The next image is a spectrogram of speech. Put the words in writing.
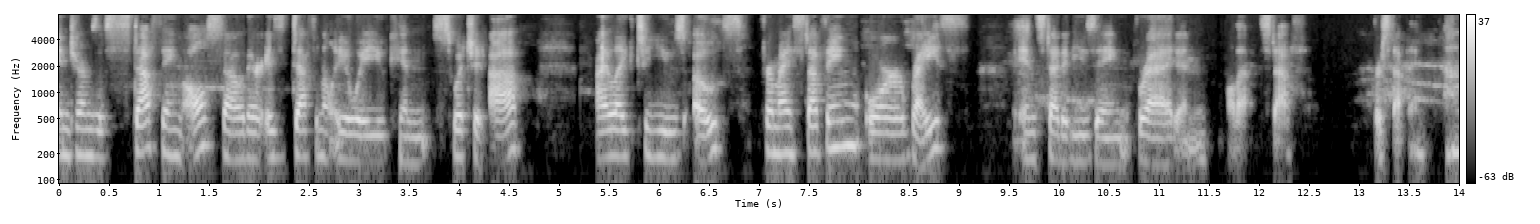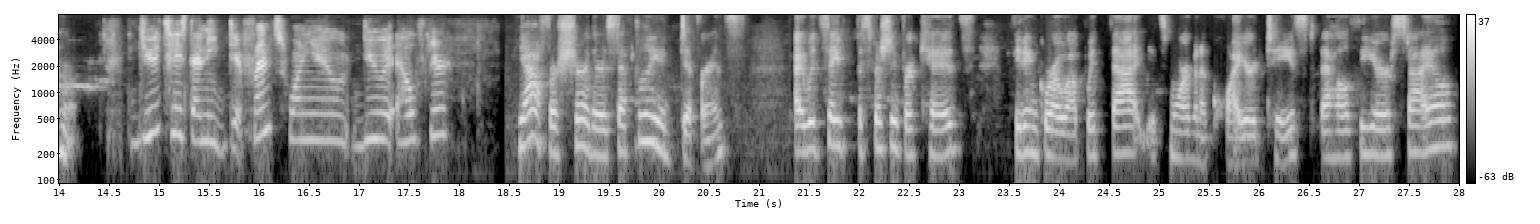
In terms of stuffing, also, there is definitely a way you can switch it up. I like to use oats for my stuffing or rice instead of using bread and all that stuff for stuffing. do you taste any difference when you do it healthier? Yeah, for sure. There's definitely a difference. I would say, especially for kids, if you didn't grow up with that, it's more of an acquired taste, the healthier style.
